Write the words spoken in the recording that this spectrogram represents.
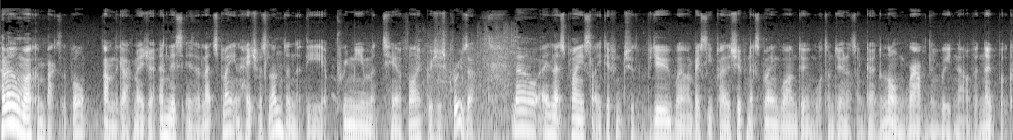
Hello and welcome back to the port. I'm the Gav Major and this is a Let's Play in HMS London, the Premium Tier 5 British Cruiser. Now, a Let's Play slightly different to the review where I basically play the ship and explain why I'm doing what I'm doing as I'm going along, rather than reading out of a notebook.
